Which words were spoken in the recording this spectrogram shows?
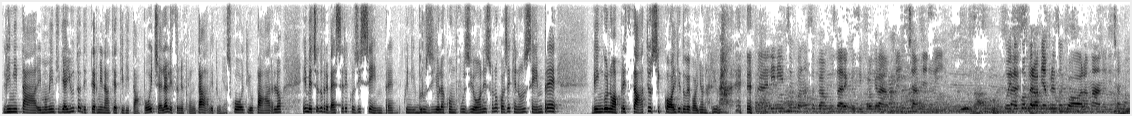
limitare i momenti di aiuto a determinate attività. Poi c'è la lezione frontale, tu mi ascolti, io parlo, invece dovrebbe essere così sempre. Quindi il brusio, la confusione sono cose che non sempre vengono apprezzate o si coglie dove vogliono arrivare. All'inizio qua non sapevamo usare questi programmi, cioè almeno io. Poi dopo però abbiamo preso un po' la mano, diciamo. No,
